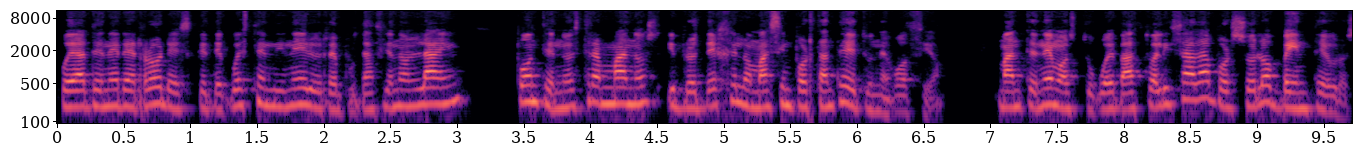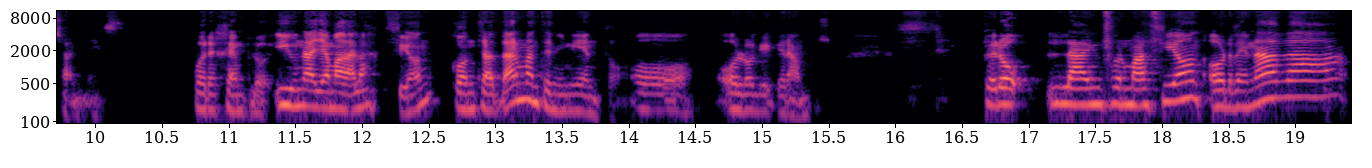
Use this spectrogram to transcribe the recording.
pueda tener errores que te cuesten dinero y reputación online, ponte en nuestras manos y protege lo más importante de tu negocio. Mantenemos tu web actualizada por solo 20 euros al mes por ejemplo, y una llamada a la acción, contratar mantenimiento o, lo que queramos. Pero la información ordenada,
